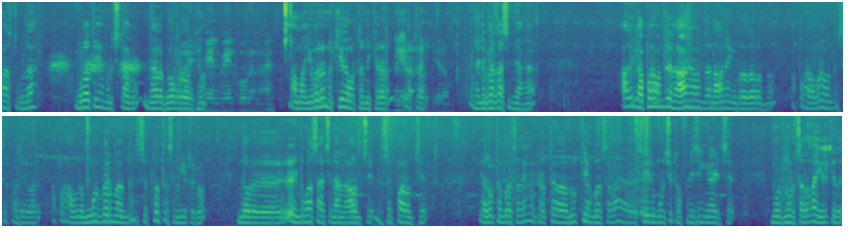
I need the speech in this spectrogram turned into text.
மாதத்துக்குள்ளே இவ்வளோத்தையும் முடிச்சிட்டாங்க மேலே கோபுரம் வரைக்கும். ஆமாம் இவரும் இன்னும் கீழே ஒருத்தர் நிற்கிறார் ரெண்டு பேர் தான் செஞ்சாங்க. அதுக்கப்புறம் வந்து நாங்கள் வந்து நானும் எங்கள் பிரதர் வந்தோம். அப்புறம் அவரும் வந்து சிற்பம் செய்வார். அப்புறம் அவங்க மூணு பேருமே வந்து சிற்பத்தை செஞ்சுக்கிட்டு இருக்கோம். இந்த ஒரு ரெண்டு மாதம் ஆச்சு நாங்கள் ஆரம்பிச்சு இந்த சிற்பம் ஆரம்பிச்சு. இரநூத்தம்பது சிலையில் கிட்ட நூற்றி ஐம்பது சிலை செய்து முடிச்சிட்டோம். ஃபினிஷிங் ஆகிடுச்சு நூறு நூறு சிலை தான் இருக்குது.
